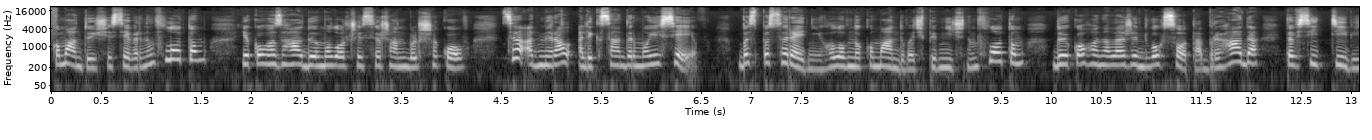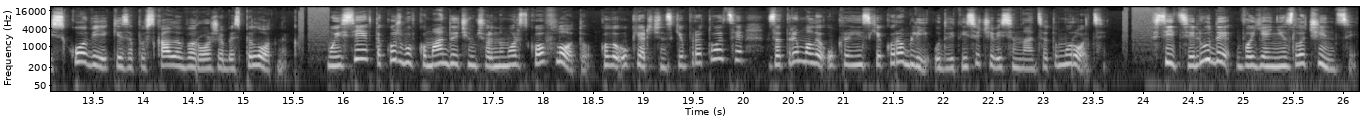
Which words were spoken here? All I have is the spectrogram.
Командуючий Сєвєрним флотом, якого згадує молодший сержант Большаков, це адмірал Олександр Моєсєєв, безпосередній головнокомандувач Північним флотом, до якого належить 200-та бригада та всі ті військові, які запускали ворожий безпілотник. Моїсеєв також був командуючим Чорноморського флоту, коли у Керченській протоці затримали українські кораблі у 2018 році. Всі ці люди воєнні злочинці,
